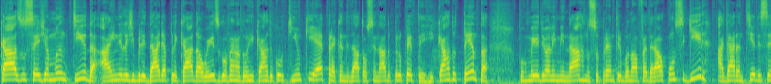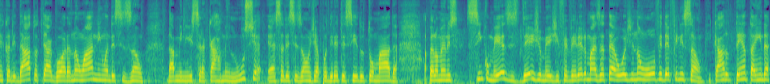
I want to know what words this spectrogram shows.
caso seja mantida a inelegibilidade aplicada ao ex-governador Ricardo Coutinho, que é pré-candidato ao Senado pelo PT. Ricardo tenta, por meio de um liminar no Supremo Tribunal Federal, conseguir a garantia de ser candidato. Até agora não há nenhuma decisão da ministra Carmen Lúcia. Essa decisão já poderia ter sido tomada há pelo menos cinco meses, desde o mês de fevereiro, mas até hoje não houve definição. Ricardo tenta ainda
